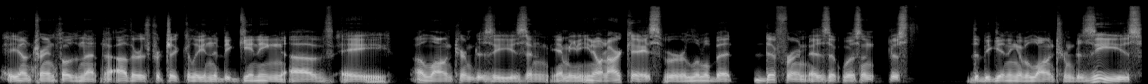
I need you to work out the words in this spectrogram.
you know, transposing that to others, particularly in the beginning of a a long term disease. And I mean, you know, in our case, we're a little bit different, as it wasn't just the beginning of a long term disease;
